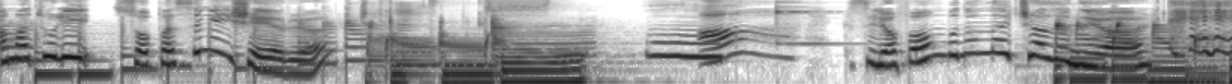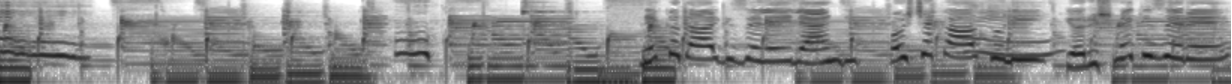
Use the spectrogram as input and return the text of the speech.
Ama Tuli, sopası ne işe yarıyor? Aa, ksilofon bununla çalınıyor. Ne kadar güzel eğlendik. Hoşça kal Tuli. Görüşmek üzere.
